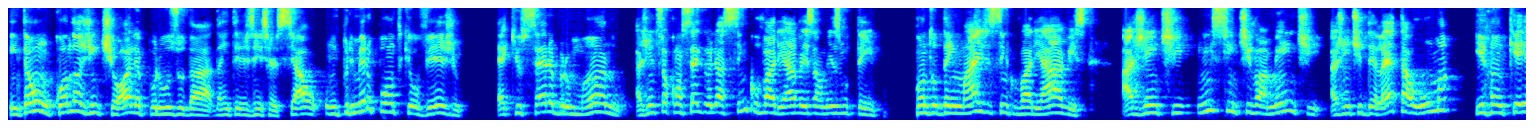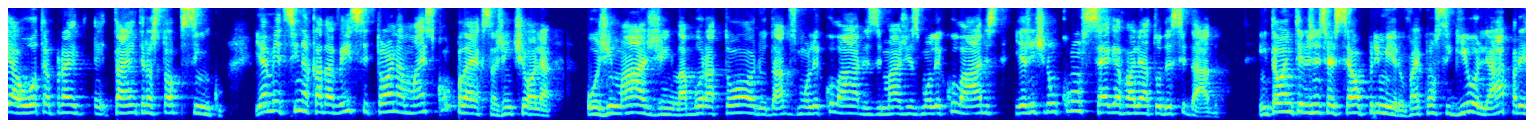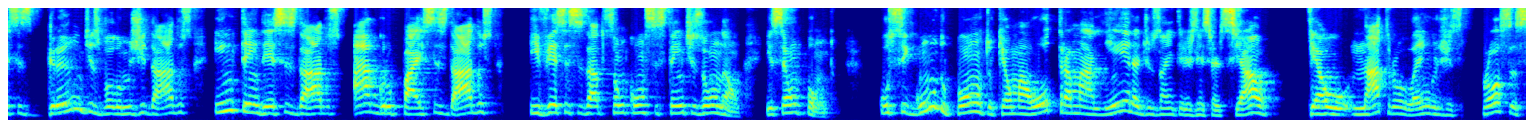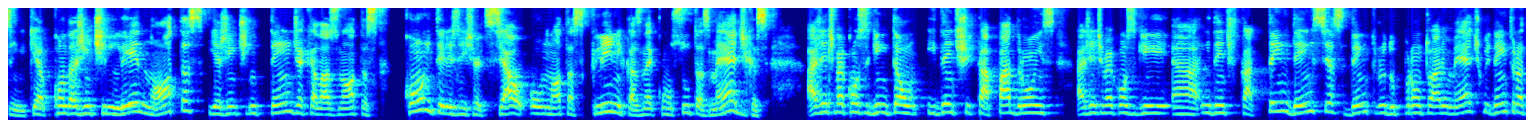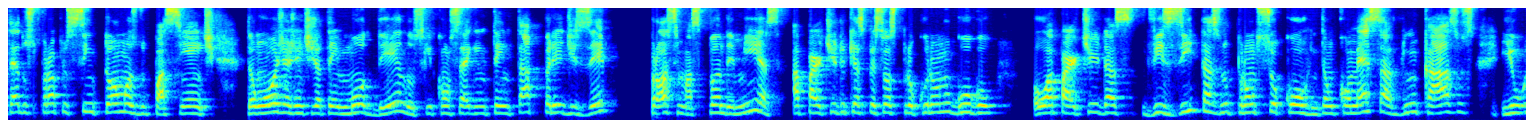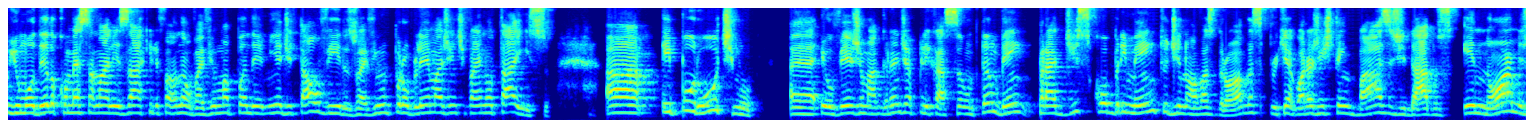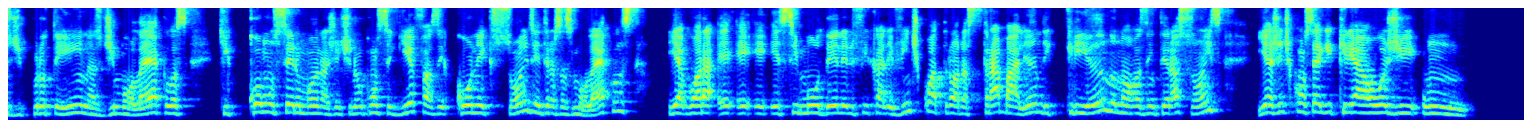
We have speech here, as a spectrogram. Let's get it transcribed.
Então, quando a gente olha por uso da, da inteligência artificial, um primeiro ponto que eu vejo é que o cérebro humano, a gente só consegue olhar cinco variáveis ao mesmo tempo. Quando tem mais de cinco variáveis, a gente instintivamente a gente deleta uma e ranqueia a outra para estar tá entre as top 5. E a medicina cada vez se torna mais complexa. A gente olha hoje imagem, laboratório, dados moleculares, imagens moleculares, e a gente não consegue avaliar todo esse dado. Então, a inteligência artificial, primeiro, vai conseguir olhar para esses grandes volumes de dados, entender esses dados, agrupar esses dados e ver se esses dados são consistentes ou não. Isso é um ponto. O segundo ponto, que é uma outra maneira de usar a inteligência artificial, que é o Natural Language Processing, que é quando a gente lê notas e a gente entende aquelas notas com inteligência artificial ou notas clínicas, né, consultas médicas, a gente vai conseguir, então, identificar padrões, a gente vai conseguir uh, identificar tendências dentro do prontuário médico e dentro até dos próprios sintomas do paciente. Então, hoje a gente já tem modelos que conseguem tentar predizer próximas pandemias a partir do que as pessoas procuram no Google ou a partir das visitas no pronto-socorro. Então, começa a vir casos e o, e o modelo começa a analisar aquilo e fala, não, vai vir uma pandemia de tal vírus, vai vir um problema, a gente vai notar isso. Ah, e por último, é, eu vejo uma grande aplicação também para descobrimento de novas drogas, porque agora a gente tem bases de dados enormes de proteínas, de moléculas, que como ser humano a gente não conseguia fazer conexões entre essas moléculas, e agora esse modelo ele fica ali 24 horas trabalhando e criando novas interações, e a gente consegue criar hoje um,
